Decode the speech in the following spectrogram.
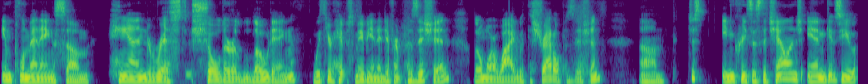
implementing some hand, wrist, shoulder loading with your hips maybe in a different position, a little more wide with the straddle position. Um, just increases the challenge and gives you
